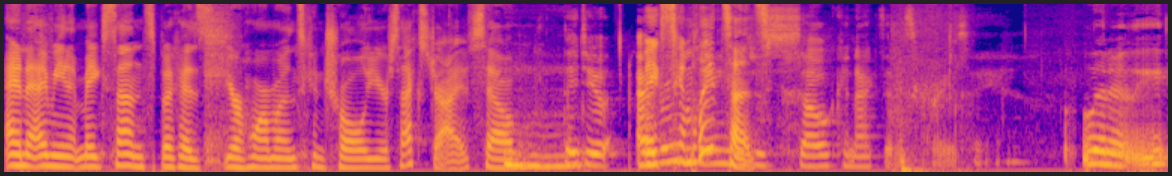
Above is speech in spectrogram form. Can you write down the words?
And I mean, it makes sense because your hormones control your sex drive. So they do It Makes complete Everything is sense. just so connected it's crazy literally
